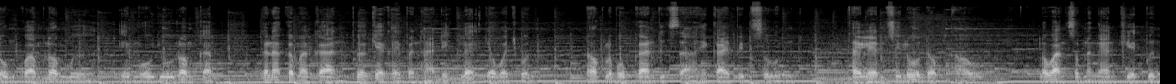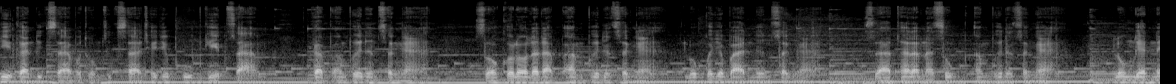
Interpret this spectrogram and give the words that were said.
ลงความร่วมมือ MOU ร่วมกับ คณะกรรมการเพื่อแก้ไขปัญหาเด็กและเยาวชน นอกระบบการศึกษาให้กลายเป็นศูนย์ Thailand Zero Drop Out ระหว่างสำนักงงานเขตพื้นที่การศึกษาประถมศึกษาชัยภูมิเขต 3 กับอำเภอเนินสง่าสกรระดับอำเภอเนินสง่าโรงพยาบาลเนินสง่าสาธารณสุขอำเภอเนินสง่าโรงเรียนใน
